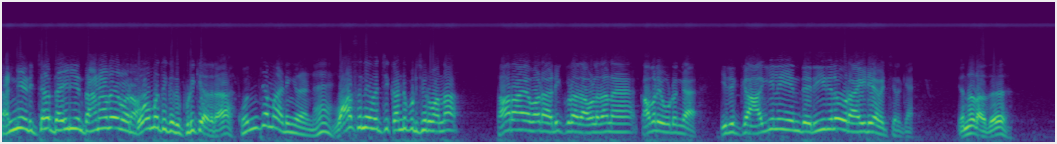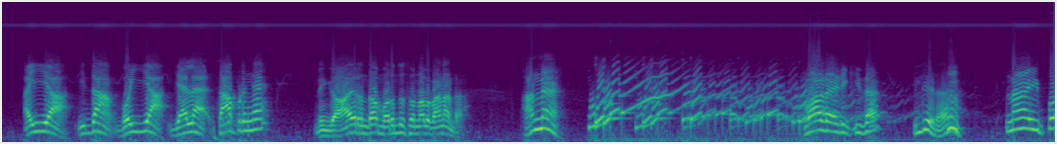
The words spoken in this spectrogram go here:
தண்ணி அடிச்சா தைரியம் தானாவே வரும். கோமத்துக்கு இது பிடிக்காதடா. கொஞ்சமா அடிங்கிறானே வாசனை வச்சு கண்டுபிடிச்சிருவானா? சாராய வாடை அடிக்கூடாது அவ்வளவுதானே? கவலை விடுங்க. இதுக்கு அகில இந்த ரீதியில ஒரு ஐடியா வச்சிருக்கேன். என்னடா அது? ஐயா இதான் கொய்யா இலை. சாப்பிடுங்க. நீங்க ஆயிரம் தான் மருந்து சொன்னாலும் வேணாம்டா. அண்ணே. வாடை அடிக்குதா? இல்லையடா. நான் இப்போ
